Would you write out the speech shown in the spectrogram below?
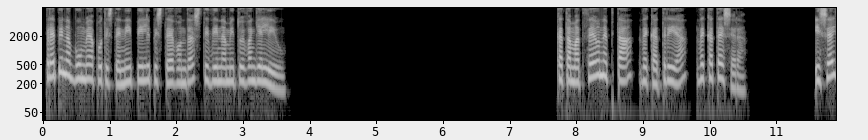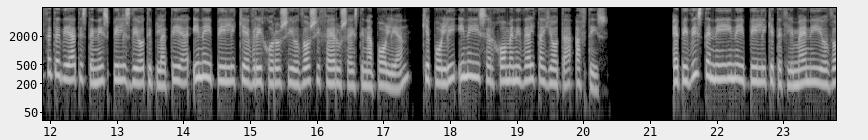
πρέπει να μπούμε από τη στενή πύλη πιστεύοντας στη δύναμη του Ευαγγελίου. Κατά Ματθαίον 7, 13, 14. Εισέλθετε διά της στενής πύλης διότι πλατεία είναι η πύλη και ευρύχωρος η οδό υφέρουσα εις την απώλειαν, και πολλοί είναι οι εισερχόμενοι δέλτα γιώτα αυτής. Επειδή στενή είναι η πύλη και τεθλιμένη η οδό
